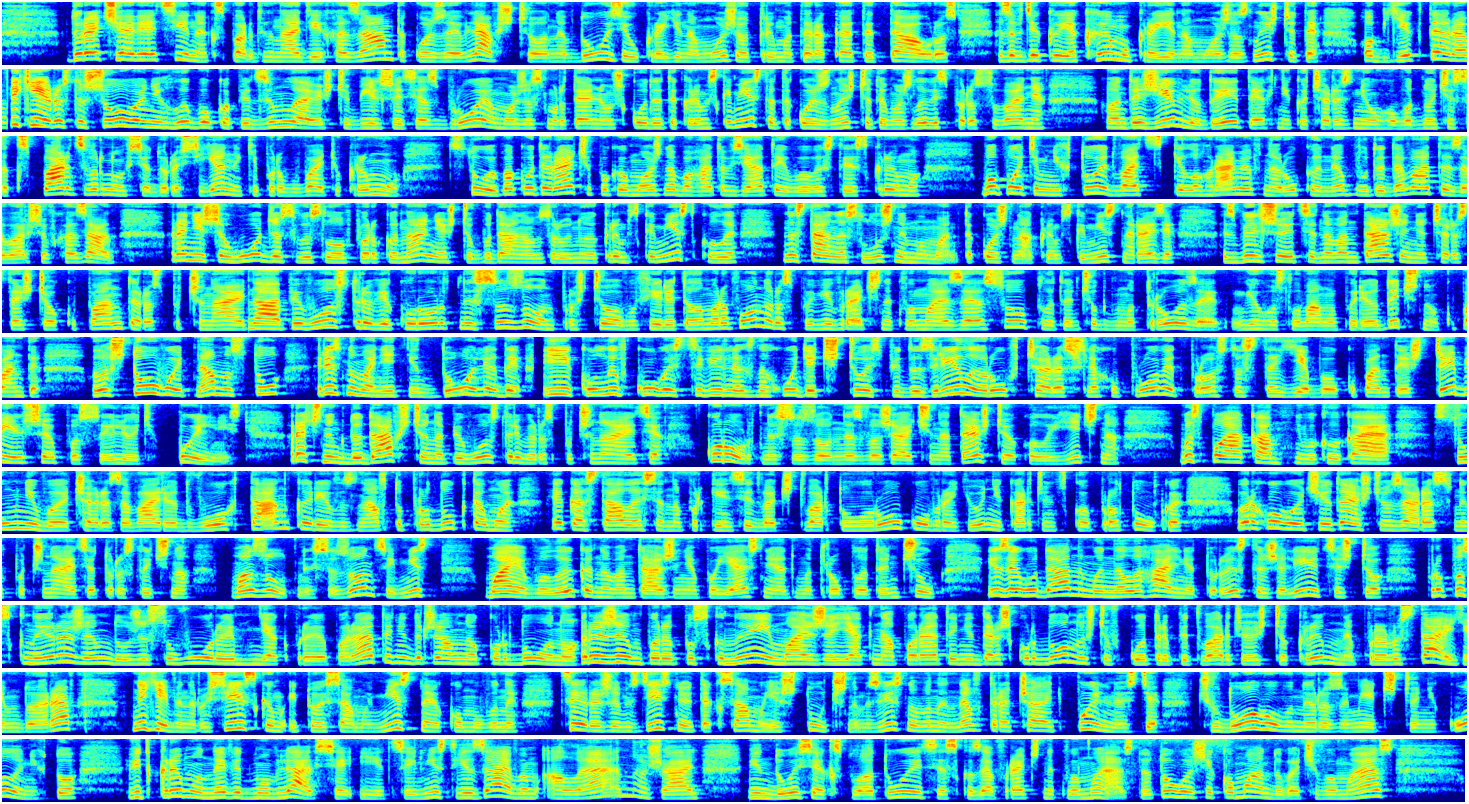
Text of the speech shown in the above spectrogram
До речі, авіаційний експерт Геннадій Хазан також заявляв, що невдовзі Україна може отримати ракети Таурус, завдяки яким Україна може знищити об'єкти РФ, які розташовані глибоко під землею. Що більше ця зброя може смертельно ушкодити Кримське місто, також знищити можливість пересування вантажів, людей, техніки через нього. Водночас експерт звернувся до росіян, які перебувають у Криму. Цитую, пакувати речі, поки можна багато взяти і вивезти з Криму, бо потім ніхто і 20 кілограмів на руки не буде давати. Завершив Хазан. Раніше Годжес висловив переконання, що Буданов зруйнує Кримський міст, коли настане слушний момент. Також на Кримський міст наразі збільшується навантаження через те, що окупанти розпочинають на півострові курортний сезон. Про що в ефірі телемарафону розповів речник ВМС ЗСУ Плетенчук Дмитро. За його словами, періодично окупанти влаштовують на мосту різноманітні догляди. І коли в когось цивільних знаходять щось підозріле, рух через шляхопровід просто стає, бо окупанти ще більше посилюють пильність. Речник додав, що на півострові розпочинається курортний сезон, незважаючи на те, що екологічна Безпека викликає сумніви через аварію двох танкерів з нафтопродуктами, яка сталася наприкінці 24-го року в районі Карченської протоки. Враховуючи те, що зараз в них починається туристично-мазутний сезон, цей міст має велике навантаження, пояснює Дмитро Плетенчук. І за його даними, нелегальні туристи жаліються, що пропускний режим дуже суворий, як при перетині державного кордону. Режим перепускний майже як на перетині держкордону, що вкотре підтверджує, що Крим не приростає їм до РФ, не є він російським, і той самий міст, на якому вони цей режим здійснюють, так само є штучним. Звісно, вони не втрачають пильності. Чудово вони розуміють, що ніколи ніхто від Криму не відмовлявся, і цей міст є зайвим. Але на жаль, він досі експлуатується, сказав речник ВМС. До того ж, і командувач ВМС.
